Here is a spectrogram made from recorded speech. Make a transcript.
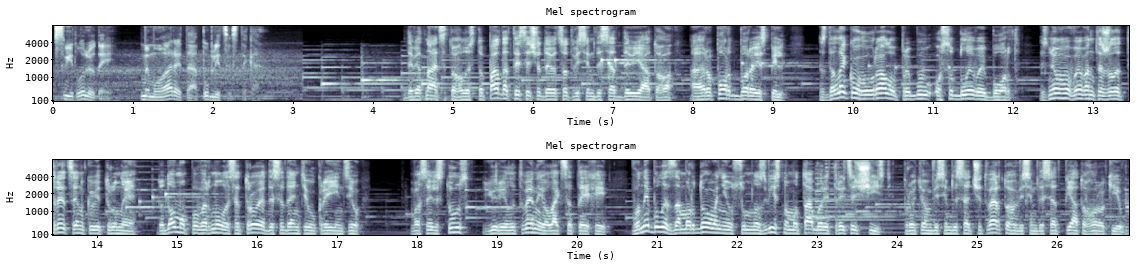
Світло людей. Мемуари та публіцистика. 19 листопада 1989-го аеропорт Бориспіль. З далекого Уралу прибув особливий борт. З нього вивантажили три цинкові труни. Додому повернулися троє дисидентів українців: Василь Стус, Юрій Литвин і Олекса Тихий. Вони були замордовані у сумнозвісному таборі 36 протягом 84-85 років.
